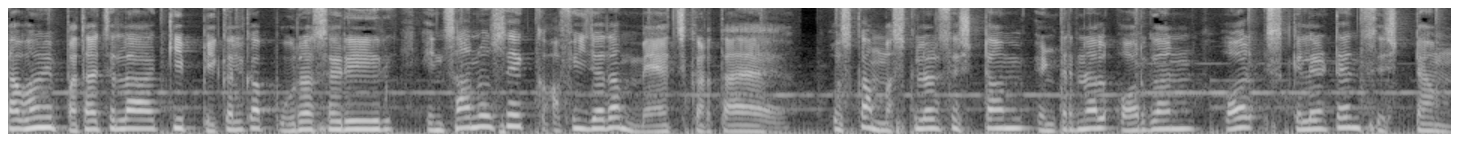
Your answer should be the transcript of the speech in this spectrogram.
तब हमें पता चला कि पिकल का पूरा शरीर इंसानों से काफ़ी ज़्यादा मैच करता है। उसका मस्कुलर सिस्टम इंटरनल ऑर्गन और स्केलेटन सिस्टम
